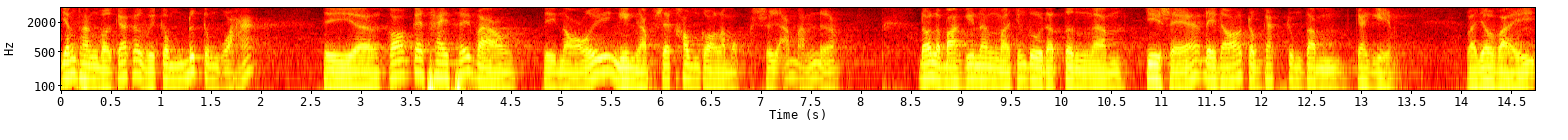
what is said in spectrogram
dấn thân vào các cái việc công đức, công quả, thì uh, có cái thay thế vào thì nỗi nghiện ngập sẽ không còn là một sự ám ảnh nữa. Đó là ba kỹ năng mà chúng tôi đã từng um, chia sẻ đây đó trong các trung tâm cai nghiện. Và do vậy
